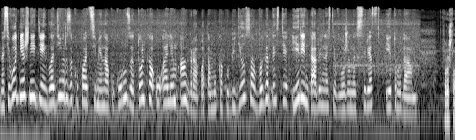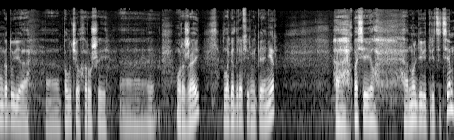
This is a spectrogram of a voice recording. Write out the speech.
На сегодняшний день Владимир закупает семена кукурузы только у Алем Агро, потому как убедился в выгодности и рентабельности вложенных средств и труда. В прошлом году я э, получил хороший э, урожай благодаря фирме «Пионер». Э, посеял 0,937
